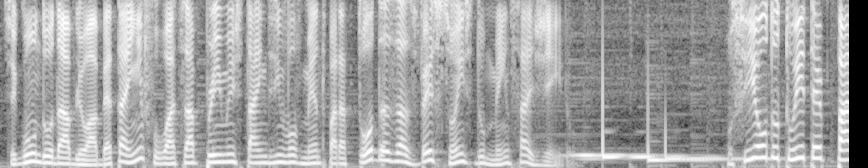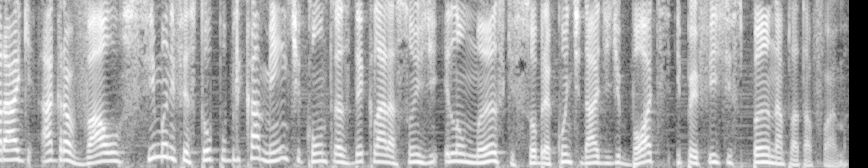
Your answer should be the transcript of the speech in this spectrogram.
Segundo o WA Beta Info, o WhatsApp Premium está em desenvolvimento para todas as versões do mensageiro. O CEO do Twitter, Parag Agrawal, se manifestou publicamente contra as declarações de Elon Musk sobre a quantidade de bots e perfis de spam na plataforma.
